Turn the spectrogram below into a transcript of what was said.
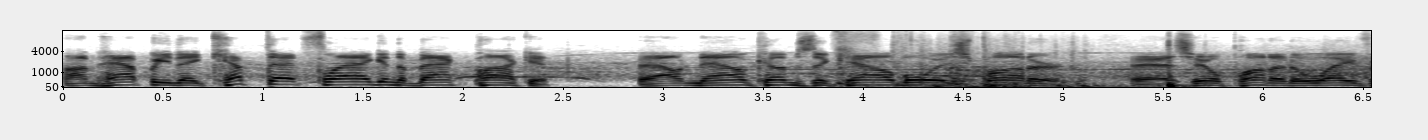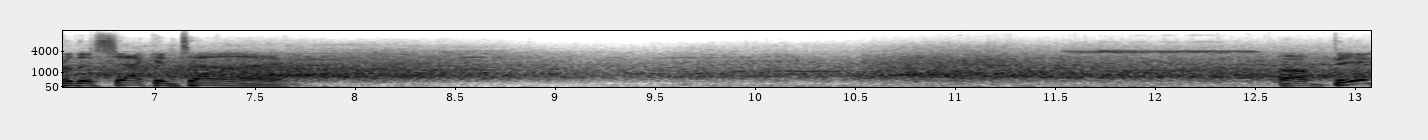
I'm happy they kept that flag in the back pocket. Out now comes the Cowboys punter as he'll punt it away for the second time. A big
